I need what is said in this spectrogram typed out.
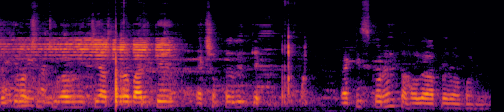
দেখতে পাচ্ছেন কীভাবে নিচ্ছি। আপনারা বাড়িতে এক সপ্তাহ প্র্যাকটিস করেন, তাহলে আপনারা পারবেন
